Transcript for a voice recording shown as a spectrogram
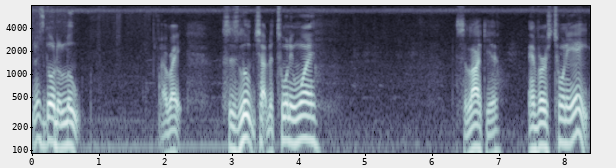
Let's go to Luke. All right. This is Luke chapter 21 Salakia, and verse 28.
